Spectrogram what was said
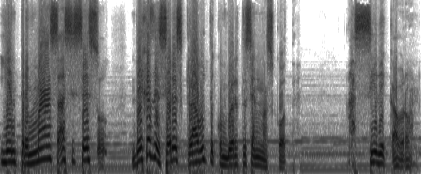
Y entre más haces eso, dejas de ser esclavo y te conviertes en mascota. Así de cabrón.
